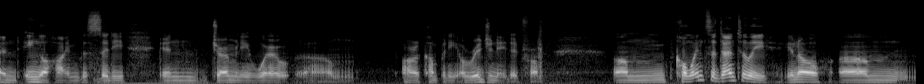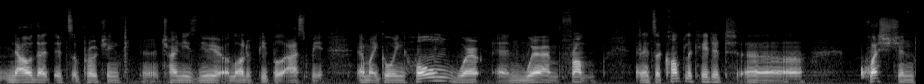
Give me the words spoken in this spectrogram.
and Ingelheim, the city in Germany where um, our company originated from. Um, coincidentally, you know, um, now that it's approaching uh, Chinese New Year, a lot of people ask me, "Am I going home? Where and where I'm from?" And it's a complicated uh, question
